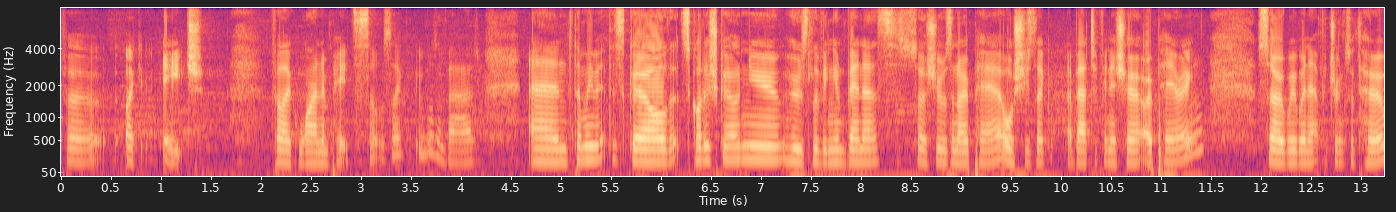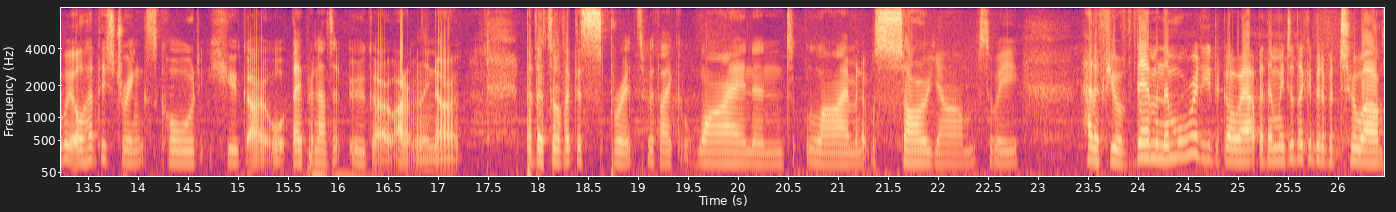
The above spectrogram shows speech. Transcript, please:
for like each for like wine and pizza. So it was like it wasn't bad. And then we met this girl that Scottish girl knew who's living in Venice. So she was an au pair, or she's like about to finish her au pairing. So we went out for drinks with her. We all had these drinks called Hugo, or they pronounce it Ugo. I don't really know. But they're sort of like the spritz with like wine and lime, and it was so yum. So we had a few of them, and then we were ready to go out. But then we did like a bit of a tour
